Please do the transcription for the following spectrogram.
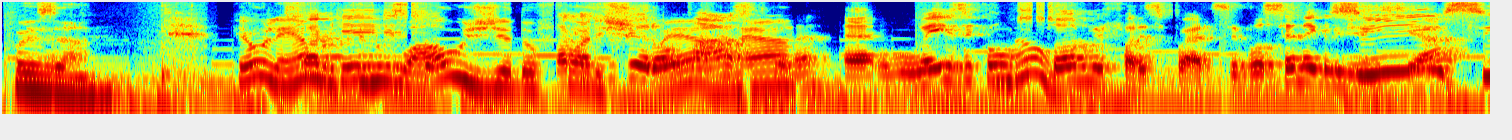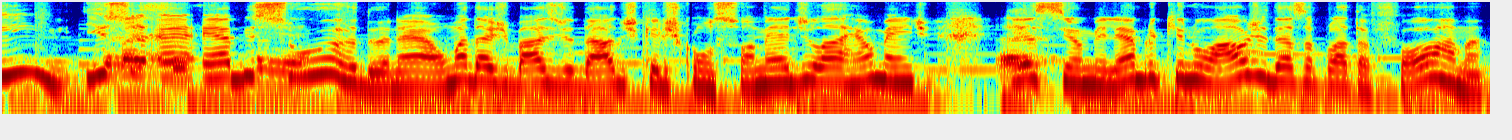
Pois é. Eu lembro que, que, no isso, auge do Foursquare, um né? né? É, o Waze consome Não. Foursquare. Se você negligenciar... Sim, sim. Isso é, é, absurdo, né? Uma das bases de dados que eles consomem é de lá, realmente. É. E assim, eu me lembro que no auge dessa plataforma,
